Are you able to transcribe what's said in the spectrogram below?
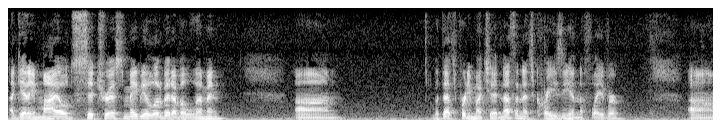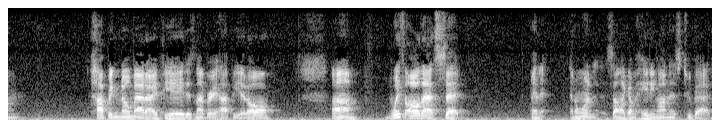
I get a mild citrus, maybe a little bit of a lemon. Um, but that's pretty much it. Nothing that's crazy in the flavor. Um, hopping Nomad IPA is not very happy at all. Um, with all that said, and I don't want to sound like I'm hating on this too bad.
